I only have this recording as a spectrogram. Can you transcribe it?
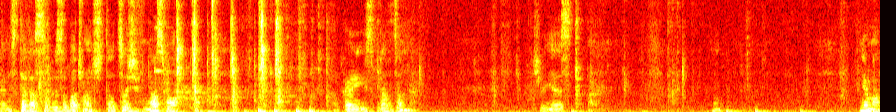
Więc teraz sobie zobaczmy, czy to coś wniosło. Ok, i sprawdzamy. Czy jest? Nie ma.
